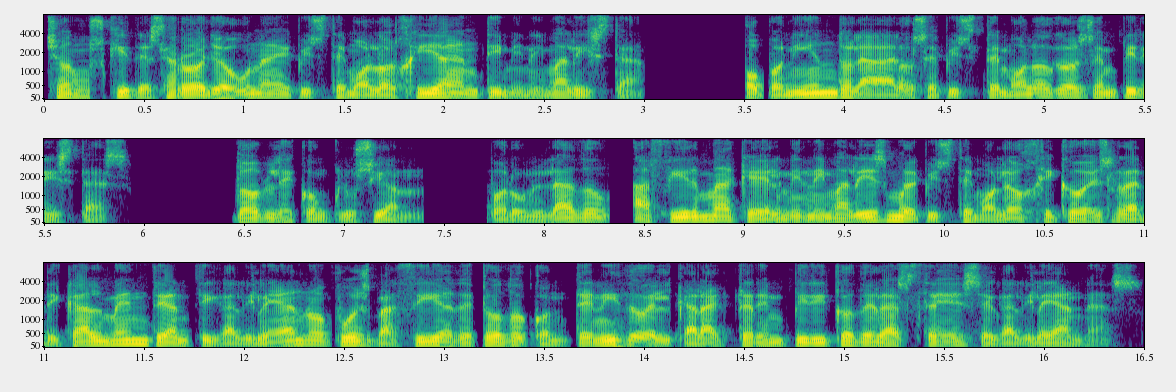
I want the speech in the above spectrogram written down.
Chomsky desarrolló una epistemología antiminimalista. Oponiéndola a los epistemólogos empiristas. Doble conclusión. Por un lado, afirma que el minimalismo epistemológico es radicalmente antigalileano pues vacía de todo contenido el carácter empírico de las CS galileanas.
